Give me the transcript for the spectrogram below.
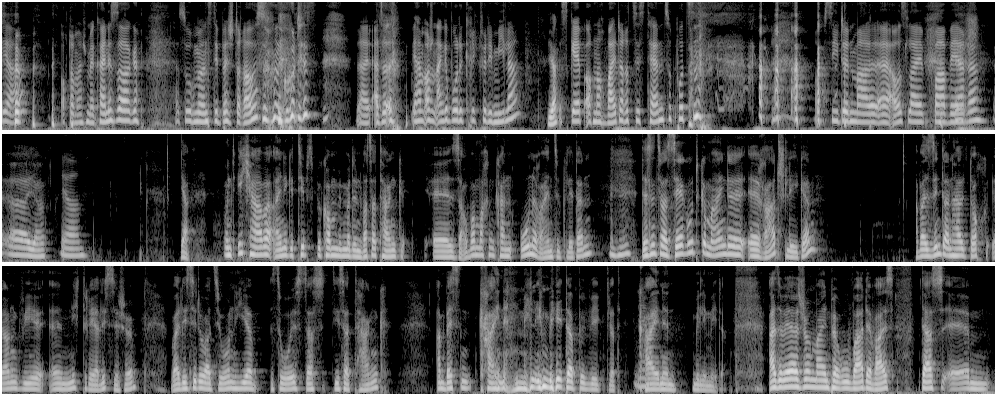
Ja. Auch da mache ich mir keine Sorge. Da suchen wir uns die Beste raus und Gutes. Nein, also wir haben auch schon Angebote gekriegt für die Mila. Ja. Es gäbe auch noch weitere Zisternen zu putzen. Ob sie denn mal äh, ausleihbar wäre. Äh, ja. Ja. Ja. Und ich habe einige Tipps bekommen, wie man den Wassertank äh, sauber machen kann, ohne reinzuklettern. Mhm. Das sind zwar sehr gut gemeinte äh, Ratschläge, aber sind dann halt doch irgendwie äh, nicht realistische, weil die Situation hier so ist, dass dieser Tank am besten keinen Millimeter bewegt wird. Ja. Keinen Millimeter. Also wer schon mal in Peru war, der weiß, dass ähm,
